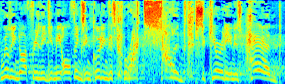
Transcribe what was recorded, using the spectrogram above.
will he not freely give me all things, including this rock solid security in his hand?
